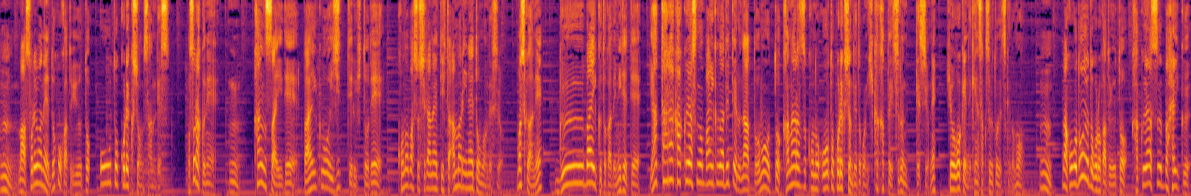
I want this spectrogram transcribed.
うん。まあ、それはね、どこかというと、オートコレクションさんです。おそらくね、うん。関西でバイクをいじってる人で、この場所知らないって人あんまりいないと思うんですよ。もしくはね、グーバイクとかで見てて、やたら格安のバイクが出てるなと思うと、必ずこのオートコレクションというところに引っかかったりするんですよね。兵庫県で検索するとですけども。うん。まあ、ここどういうところかというと、格安バイク、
